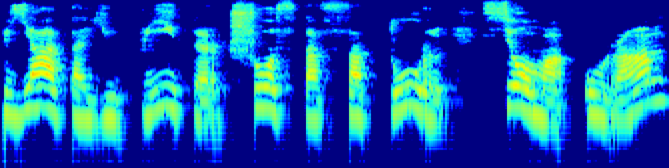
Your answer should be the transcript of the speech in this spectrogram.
п'ята Юпітер, шоста Сатурн, сьома Уран,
